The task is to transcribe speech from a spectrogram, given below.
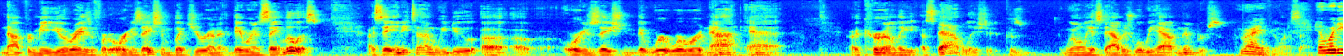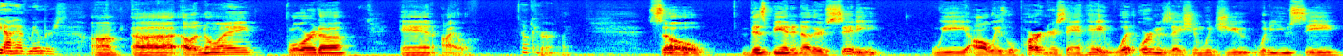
"Not for me. You'll raise it for the organization." But you're in. A, they were in St. Louis. I say, anytime we do a, a organization that we're where we're not at, are currently established, because we only establish where we have members. Right. If you want to say. And where do y'all have members? Um, uh, Illinois, Florida, and Iowa Okay. currently. So this being another city, we always will partner saying, hey, what organization would you, what do you see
